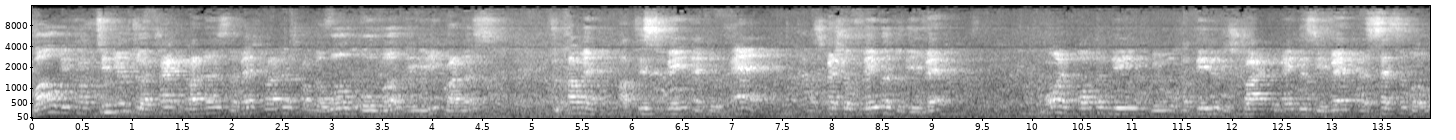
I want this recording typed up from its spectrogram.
While we continue to attract runners, the best runners from the world over, the elite runners, to come and participate and to add a special flavor to the event, more importantly, we will continue to strive to make this event accessible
